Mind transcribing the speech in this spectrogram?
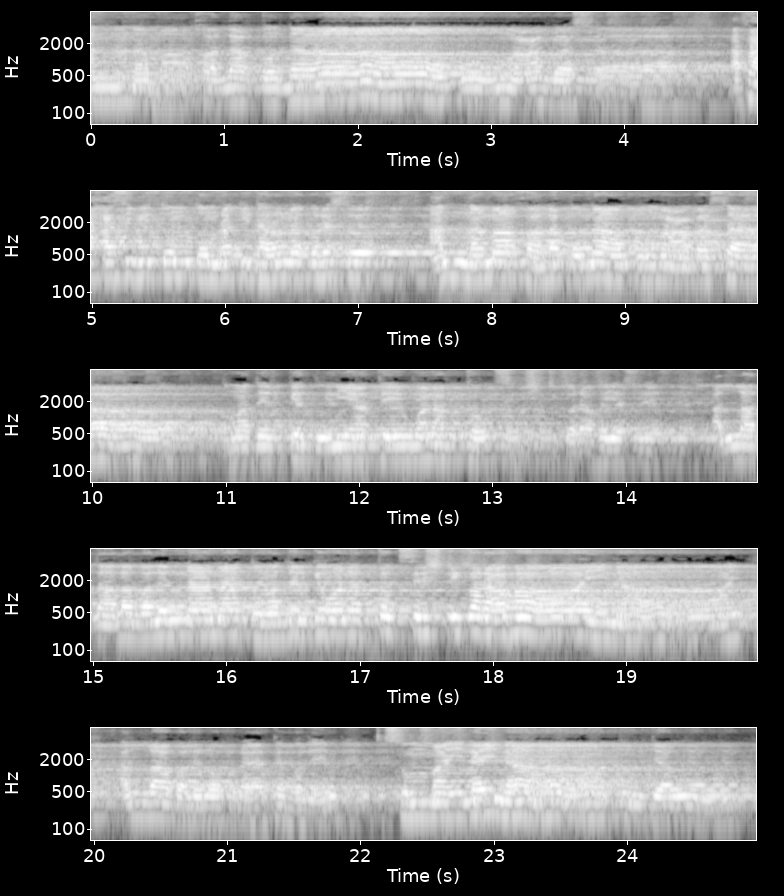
আন্নামা তোমরা কি ধারণা করেছ? আন্নামা আবাসা? তোমাদেরকে দুনিয়াতে অনার্থক সৃষ্টি করা হয়েছে আল্লাহ তাআলা বলেন, না না, তোমাদেরকে অনার্থক সৃষ্টি করা হয় না আল্লাহ বলেন অপরায়তে বলেন, সুম্মা ইলাইনা তুরজাউন।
